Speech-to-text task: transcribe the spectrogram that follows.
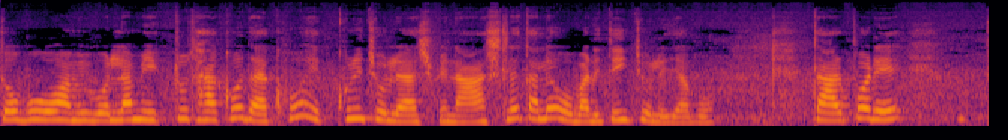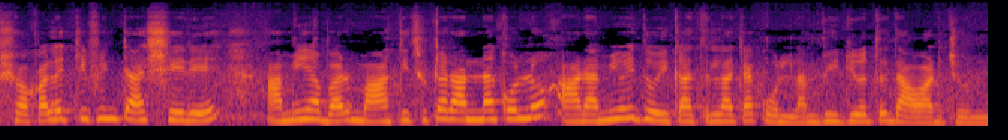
তবুও আমি বললাম, একটু থাকো, দেখো, এক্ষুনি চলে আসবে, না আসলে তাহলে ও বাড়িতেই চলে যাব। তারপরে সকালের টিফিনটা সেরে আমি আবার মা কিছুটা রান্না করল আর আমি ওই দই কাতলাটা করলাম ভিডিওতে দেওয়ার জন্য।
